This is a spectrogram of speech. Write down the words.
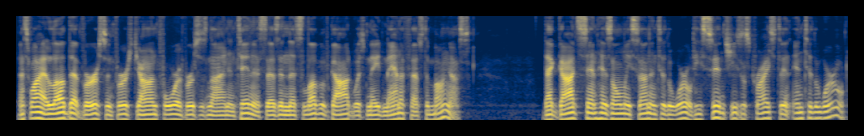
That's why I love that verse in 1 John 4, verses 9 and 10. It says, And this love of God was made manifest among us, that God sent His only Son into the world. He sent Jesus Christ into the world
